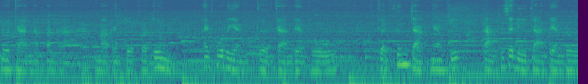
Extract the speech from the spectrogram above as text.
โดยการนำปัญหามาเป็นตัวกระตุ้น ให้ผู้เรียนเกิดการเรียนรู้ เกิดขึ้นจากแนวคิดตามทฤษฎีการเรียนรู้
